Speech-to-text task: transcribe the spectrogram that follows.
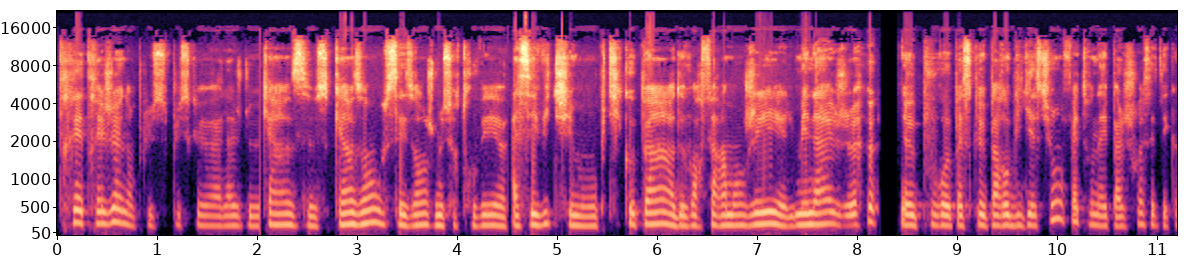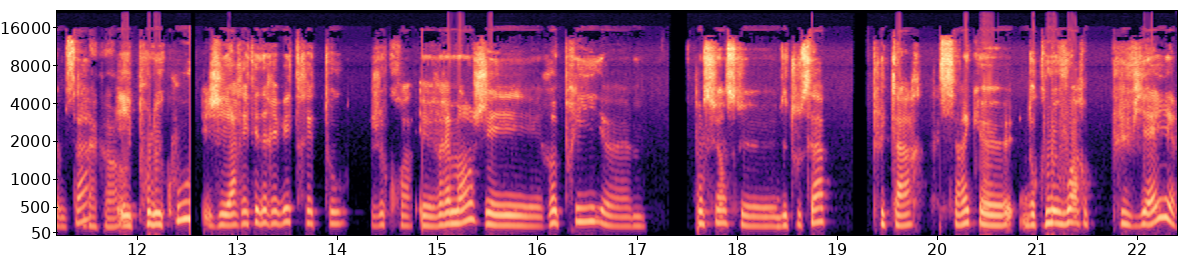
très très jeune en plus, puisque à l'âge de 15, 15 ans ou 16 ans, je me suis retrouvée euh, assez vite chez mon petit copain à devoir faire à manger, le ménage. Euh, pour parce que par obligation en fait on n'avait pas le choix c'était comme ça et pour le coup j'ai arrêté de rêver très tôt je crois et vraiment j'ai repris euh, conscience de, tout ça plus tard c'est vrai que donc me voir plus vieille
